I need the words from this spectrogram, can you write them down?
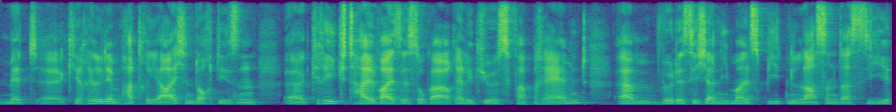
mit äh, Kirill, dem Patriarchen, doch diesen äh, Krieg teilweise sogar religiös verbrämt, ähm, würde sich ja niemals bieten lassen, dass sie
